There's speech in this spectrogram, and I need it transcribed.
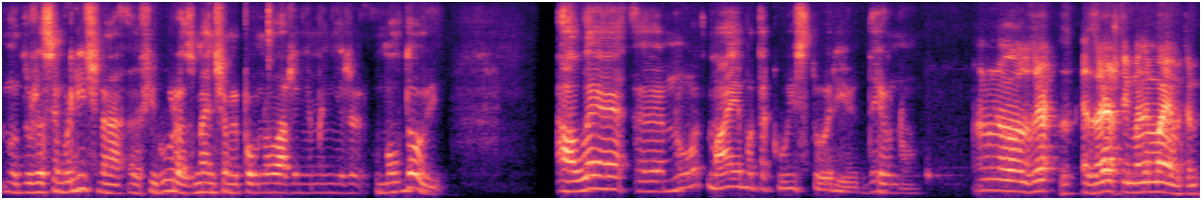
ну, дуже символічна е, фігура з меншими повноваженнями, ніж у Молдові. Але е, ну, от маємо таку історію дивну. Ну, зре- зрештою, ми не маємо там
